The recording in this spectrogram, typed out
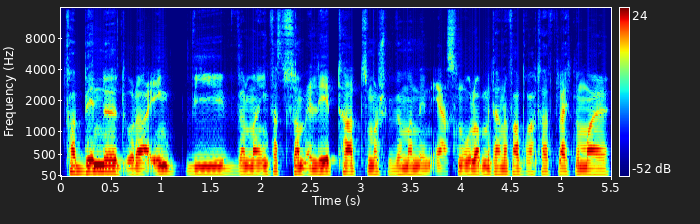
verbindet oder irgendwie, wenn man irgendwas zusammen erlebt hat, zum Beispiel, wenn man den ersten Urlaub miteinander verbracht hat, vielleicht nochmal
